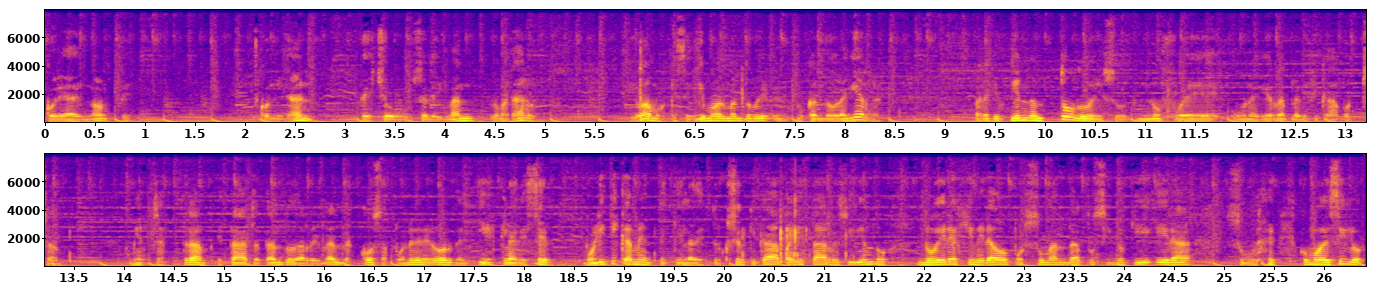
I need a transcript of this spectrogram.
Corea del Norte, con Irán. De hecho, Soleimán lo mataron. Y vamos, que seguimos armando, eh, buscando la guerra. Para que entiendan todo eso, no fue una guerra planificada por Trump. Mientras Trump estaba tratando de arreglar las cosas, poner el orden y esclarecer políticamente que la destrucción que cada país estaba recibiendo no era generado por su mandato, sino que era ¿cómo decirlo?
